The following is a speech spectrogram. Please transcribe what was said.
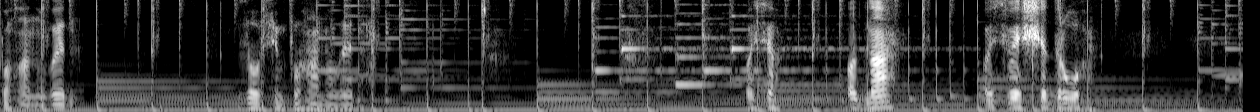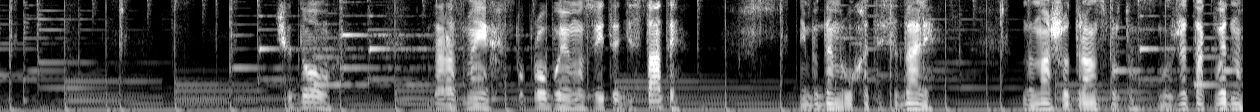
Погано видно. Зовсім погано видно. Ось одна, ось вище друга. Чудово. Зараз ми їх попробуємо звідти дістати і будемо рухатися далі до нашого транспорту, бо вже так видно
